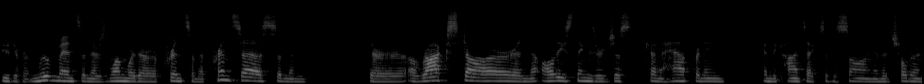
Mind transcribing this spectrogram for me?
do different movements. And there's one where they're a prince and a princess, and then they're a rock star, and the, all these things are just kind of happening in the context of the song, and the children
